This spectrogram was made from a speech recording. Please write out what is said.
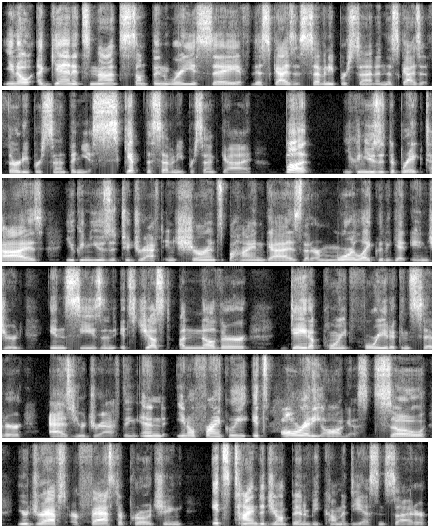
you know, again, it's not something where you say if this guy's at 70% and this guy's at 30%, then you skip the 70% guy. But you can use it to break ties. You can use it to draft insurance behind guys that are more likely to get injured in season. It's just another data point for you to consider as you're drafting. And, you know, frankly, it's already August. So your drafts are fast approaching. It's time to jump in and become a DS insider.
